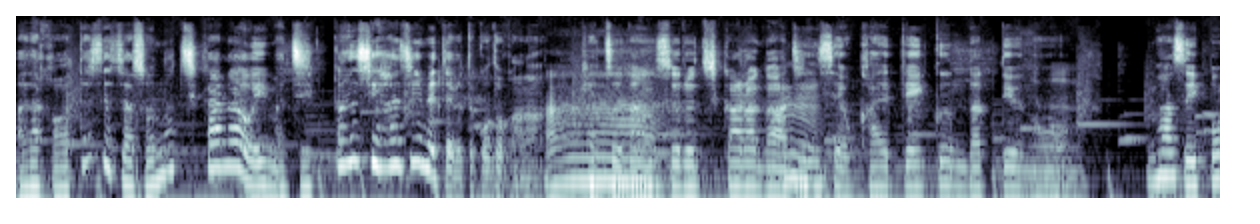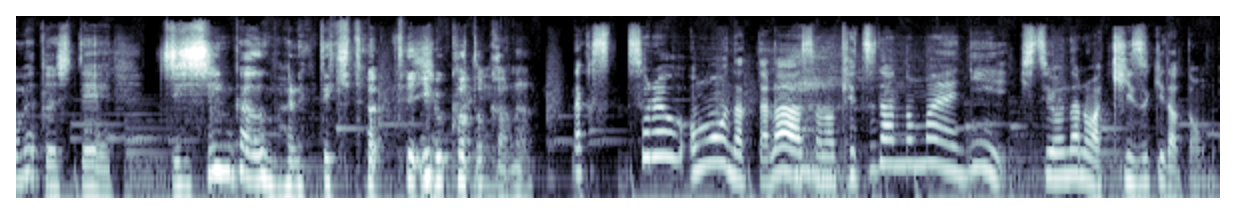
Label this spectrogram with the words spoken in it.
あだから私たちはその力を今実感し始めてるってことかな。決断する力がうん。人生を変えていくんだっていうのを、まず一歩目として自信が生まれてきたっていうことかな。なんかそそれを思うんだったらその決断の前に必要なのは気づきだと思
